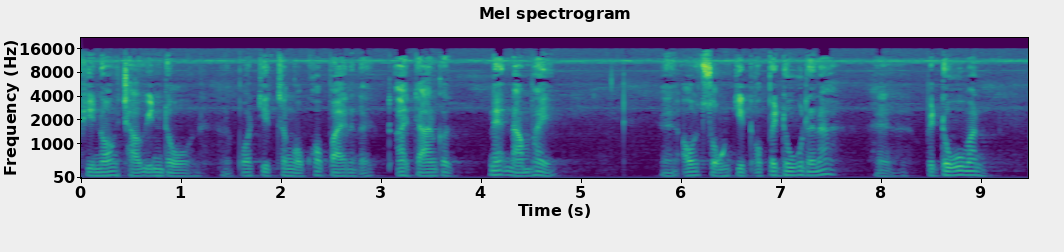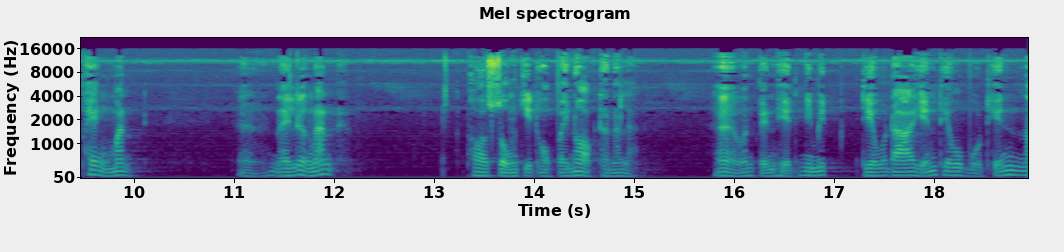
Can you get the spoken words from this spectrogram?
พี่น้องชาวอินโดพอจิตสงบเข้าไปนะอาจารย์ก็แนะนำให้ เอาส่งจิตออกไปดูเลยนะไปดูมัน เพ่งมันในเรื่องนั้น พอส่งจิตออกไปนอกเท่านั้นแหละมันเป็นเห็นนิมิตเทวดาเห็นเทวบุตรเห็นน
